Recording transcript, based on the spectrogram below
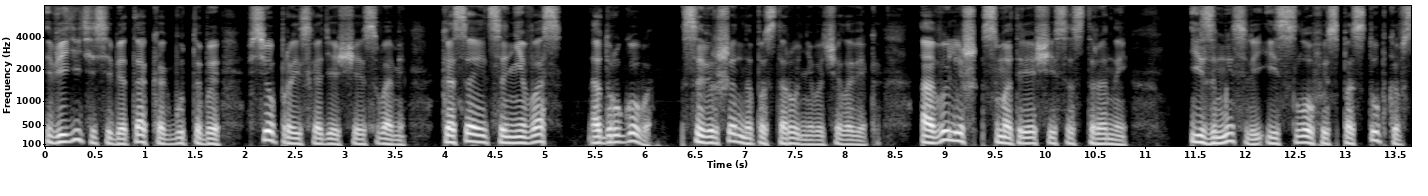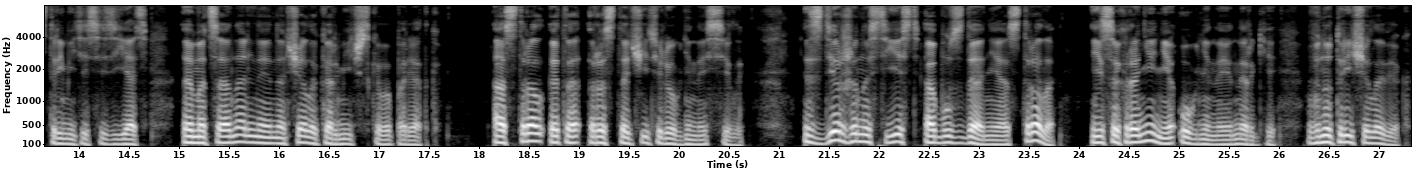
Ведите себя так, как будто бы все происходящее с вами касается не вас, а другого, совершенно постороннего человека, а вы лишь смотрящий со стороны. Из мыслей, из слов, из поступков стремитесь изъять эмоциональное начало кармического порядка. Астрал – это расточитель огненной силы. Сдержанность есть обуздание астрала – и сохранение огненной энергии внутри человека.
